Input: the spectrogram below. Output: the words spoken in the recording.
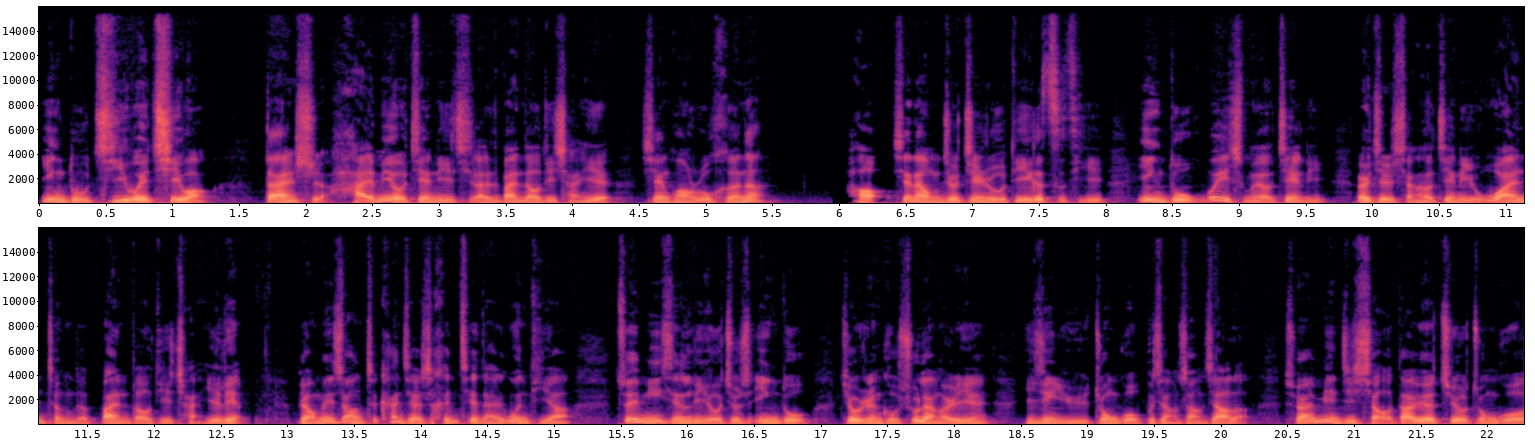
印度极为期望，但是还没有建立起来的半导体产业现况如何呢？好，现在我们就进入第一个子题：印度为什么要建立，而且想要建立完整的半导体产业链？表面上这看起来是很简单的问题啊。最明显的理由就是印度就人口数量而言，已经与中国不相上下了。虽然面积小，大约只有中国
